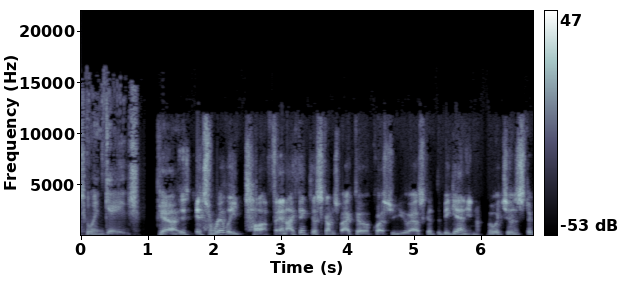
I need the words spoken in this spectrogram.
to engage? Yeah, it's really tough. And I think this comes back to a question you asked at the beginning, which is do,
